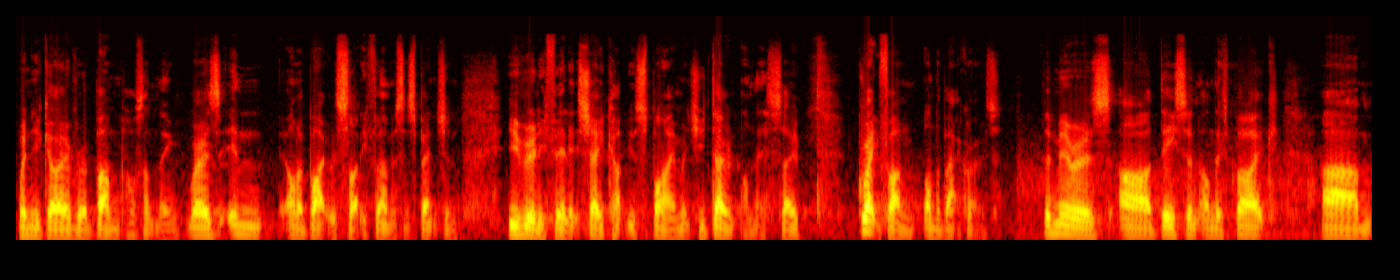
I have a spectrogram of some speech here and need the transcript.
when you go over a bump or something. Whereas in on a bike with slightly firmer suspension, you really feel it shake up your spine, which you don't on this. So great fun on the back roads. The mirrors are decent on this bike. Um,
